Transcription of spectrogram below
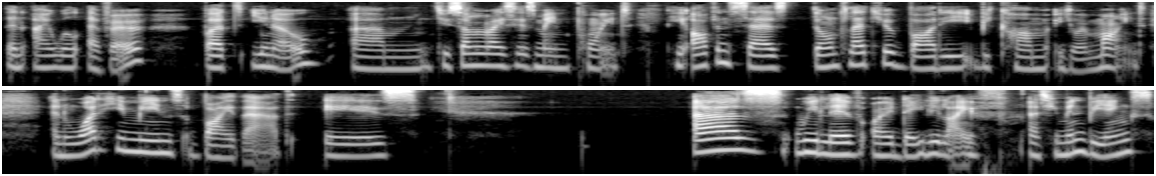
than I will ever. But you know, um, to summarize his main point, he often says, Don't let your body become your mind. And what he means by that is as we live our daily life as human beings,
